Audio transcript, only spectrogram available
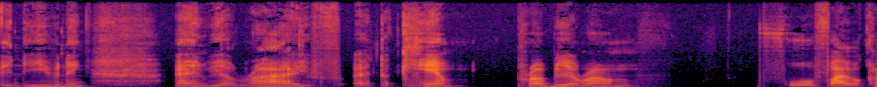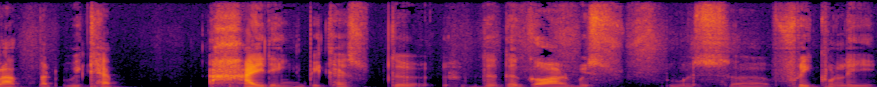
in the evening, and we arrive at the camp probably around four or five o'clock, but we kept hiding because the the, the guard was was uh, frequently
